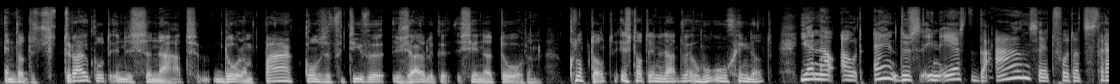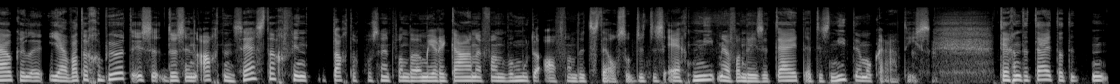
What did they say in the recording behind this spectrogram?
En dat het struikelt in de Senaat door een paar conservatieve zuidelijke senatoren. Klopt dat? Is dat inderdaad, hoe, hoe ging dat? Ja, nou, uiteindelijk, dus in eerste de aanzet voor dat struikelen. Ja, wat er gebeurt is, dus in 68 vindt 80% van de Amerikanen van we moeten af van dit stelsel. Dit is echt niet meer van deze tijd, het is niet democratisch. Tegen de tijd dat het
